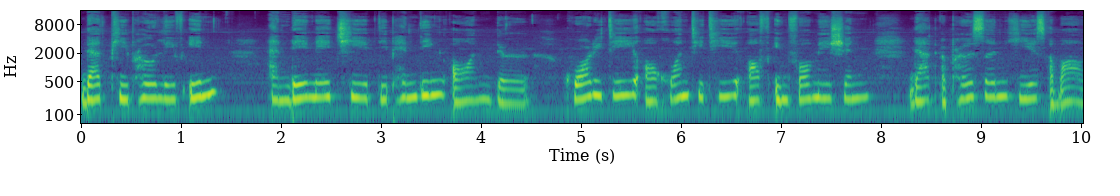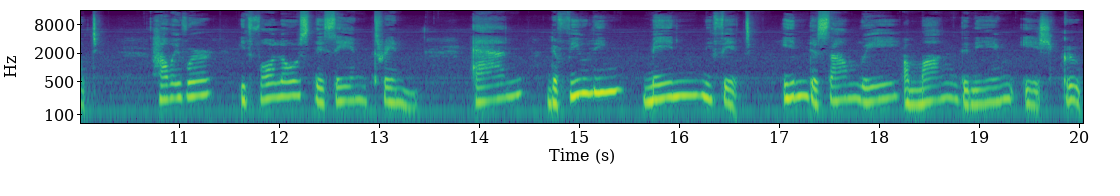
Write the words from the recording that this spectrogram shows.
that people live in and they may change depending on the quality or quantity of information that a person hears about. However, it follows the same trend and the feeling may manifest in the same way among the name age group.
